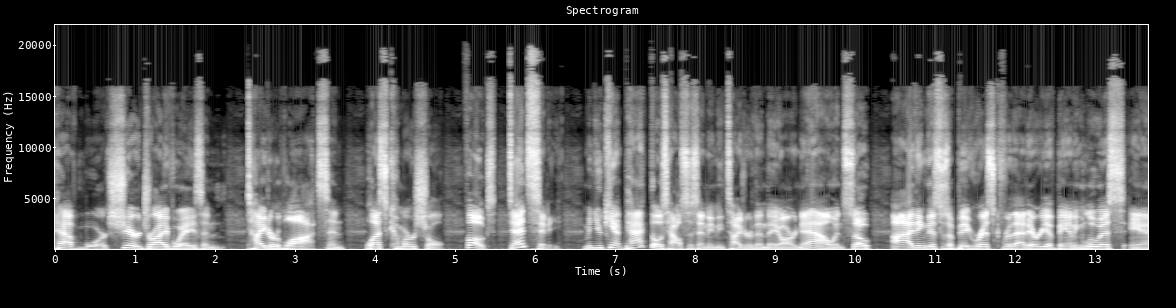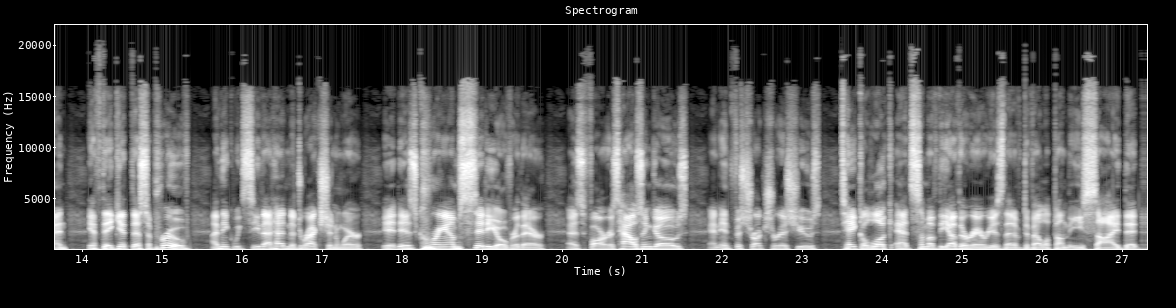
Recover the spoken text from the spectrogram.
have more shared driveways and tighter lots and less commercial. Folks, density. I mean, you can't pack those houses in any tighter than they are now. And so I think this is a big risk for that area of banning Lewis. And if they get this approved, I think we see that head in a direction where it is cram city over there as far as housing goes and infrastructure issues. Take a look at some of the other areas that have developed on the east side that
